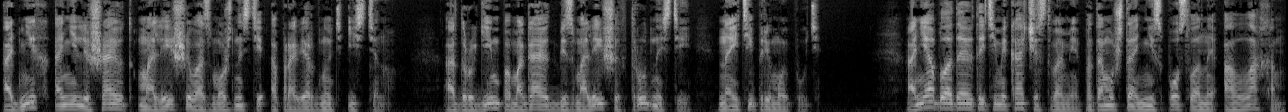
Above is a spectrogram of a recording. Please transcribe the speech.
Одних они лишают малейшей возможности опровергнуть истину, а другим помогают без малейших трудностей найти прямой путь. Они обладают этими качествами, потому что не спосланы Аллахом,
